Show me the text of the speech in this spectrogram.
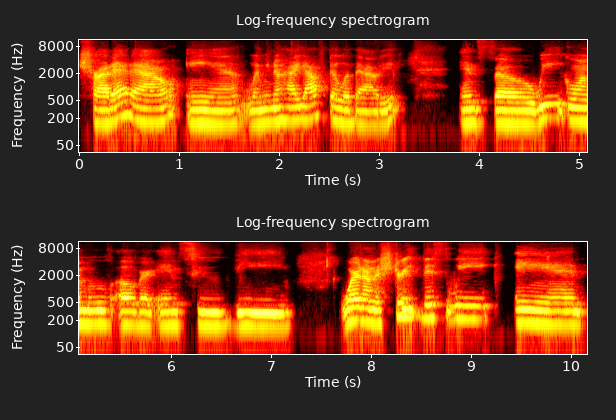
try that out, and let me know how y'all feel about it. And so we going to move over into the word on the street this week. And,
